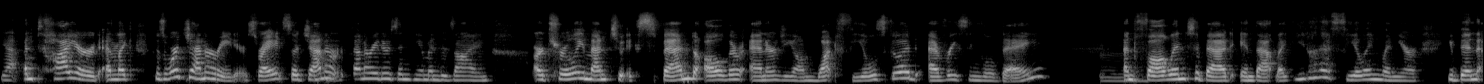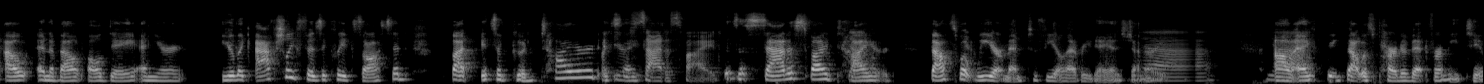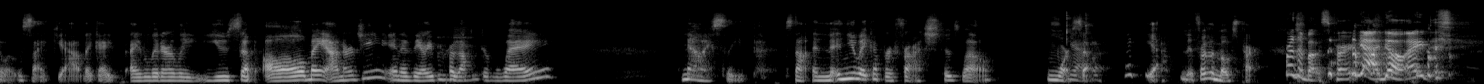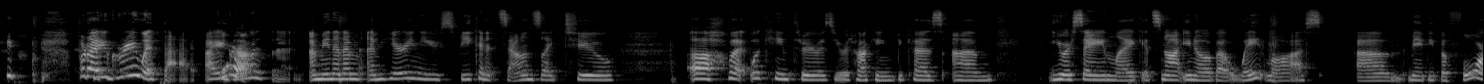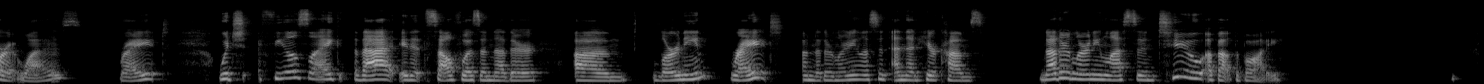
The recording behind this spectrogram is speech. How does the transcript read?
yeah and tired and like because we're generators right so gener- mm-hmm. generators in human design are truly meant to expend all their energy on what feels good every single day mm. and fall into bed in that like you know that feeling when you're you've been out and about all day and you're you're like actually physically exhausted but it's a good tired but it's you're like satisfied it's a satisfied tired. That's what yeah. we are meant to feel every day as generators yeah. Yeah. Um, I think that was part of it for me too. It was like, yeah, like I, I literally used up all my energy in a very mm-hmm. productive mm-hmm. way. Now I sleep. It's not, and, and you wake up refreshed as well, more yeah. so. Like, yeah, for the most part. For the most part, yeah. No, I. but I agree with that. I agree yeah. with that. I mean, and I'm I'm hearing you speak, and it sounds like too. Uh, what what came through as you were talking? Because um you were saying like it's not you know about weight loss um maybe before it was right? Which feels like that in itself was another um learning right? Another learning lesson. And then here comes another learning lesson too about the body.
